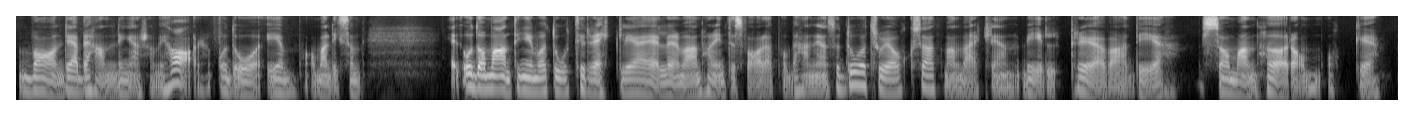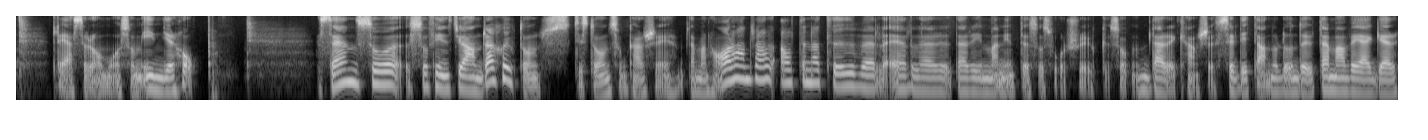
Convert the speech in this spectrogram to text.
vanliga behandlingar som vi har och då är, om man liksom och de har antingen varit otillräckliga eller man har inte svarat på behandlingen. Så då tror jag också att man verkligen vill pröva det som man hör om och eh, läser om och som inger hopp. Sen så, så finns det ju andra sjukdomstillstånd som kanske, där man har andra alternativ eller, eller där man inte är så svårt sjuk, som, där det kanske ser lite annorlunda ut, där man väger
